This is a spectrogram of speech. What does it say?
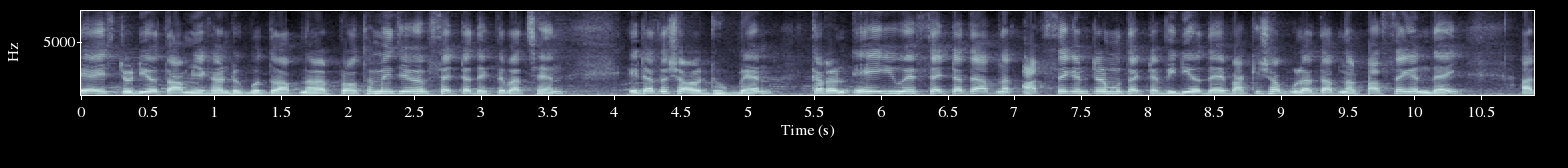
এআই স্টুডিও তো আমি এখানে ঢুকবো। তো আপনারা প্রথমে যে ওয়েবসাইটটা দেখতে পাচ্ছেন, এটাতে ঢুকবেন। কারণ এই ওয়েবসাইটটাতে আপনার আট সেকেন্ডের মতো একটা ভিডিও দেয়, বাকি সবগুলোতে আপনার পাঁচ সেকেন্ড দেয়। আর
